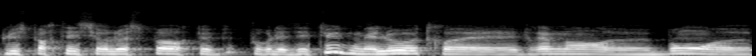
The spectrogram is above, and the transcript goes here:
plus porté sur le sport que pour les études mais l'autre est vraiment euh, bon euh,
